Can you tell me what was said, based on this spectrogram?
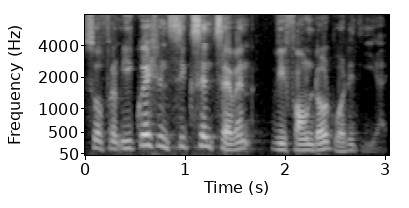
So, from equation 6 and 7 we found out what is E i.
